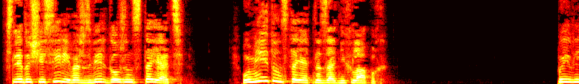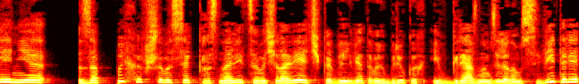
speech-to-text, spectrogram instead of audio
В следующей серии ваш зверь должен стоять. Умеет он стоять на задних лапах? Появление запыхавшегося краснолицего человечка в вельветовых брюках и в грязном зеленом свитере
